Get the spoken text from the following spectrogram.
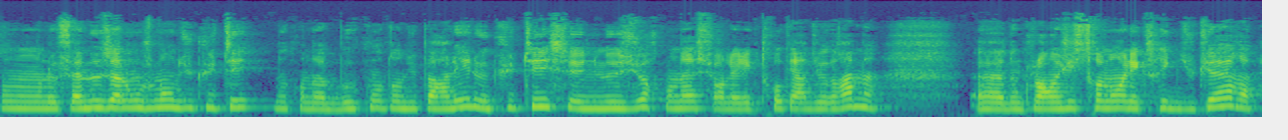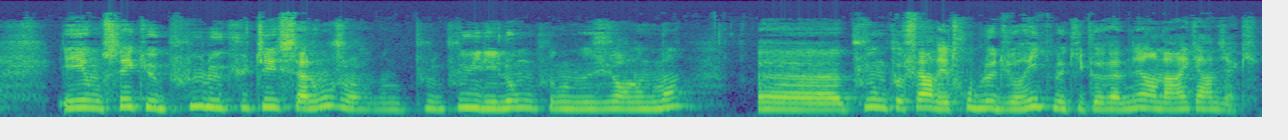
le fameux allongement du QT. Donc on a beaucoup entendu parler. Le QT, c'est une mesure qu'on a sur l'électrocardiogramme, euh, donc l'enregistrement électrique du cœur, et on sait que plus le QT s'allonge, donc plus, il est long, plus on le mesure longuement, euh, plus on peut faire des troubles du rythme qui peuvent amener un arrêt cardiaque.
